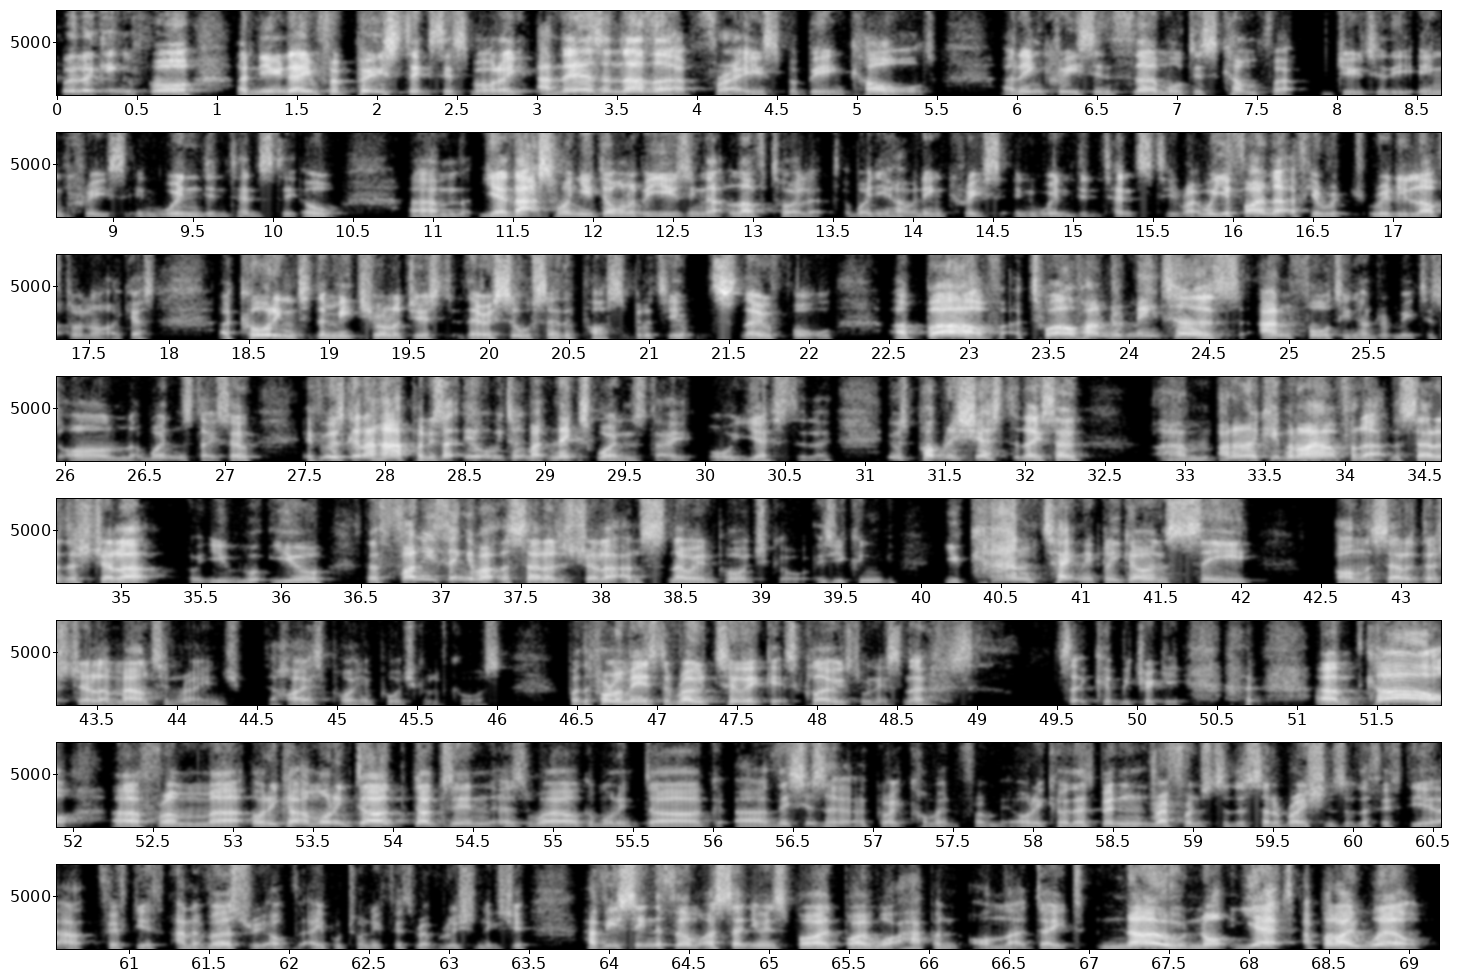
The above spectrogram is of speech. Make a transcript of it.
We're looking for a new name for poo sticks this morning. And there's another phrase for being cold an increase in thermal discomfort due to the increase in wind intensity. Oh, um, yeah, that's when you don't want to be using that love toilet when you have an increase in wind intensity, right? Well, you find out if you're really loved or not, I guess. According to the meteorologist, there is also the possibility of snowfall above 1200 meters and 1400 meters on Wednesday. So, if it was going to happen, is that are we talking about next Wednesday or yesterday? It was published yesterday. So, um, I don't know. Keep an eye out for that. The Serra da Estrela. You, you. The funny thing about the Serra da Estrela and snow in Portugal is you can you can technically go and see on the Serra da Estrela mountain range, the highest point in Portugal, of course. But the problem is the road to it gets closed when it snows. so it could be tricky. um, Carl uh, from uh, Orico. Morning, Doug. Doug's in as well. Good morning, Doug. Uh, this is a, a, great comment from Orico. There's been reference to the celebrations of the 50th, 50th uh, anniversary of the April 25th revolution next year. Have you seen the film I sent you inspired by what happened on that date? No, not yet, but I will.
